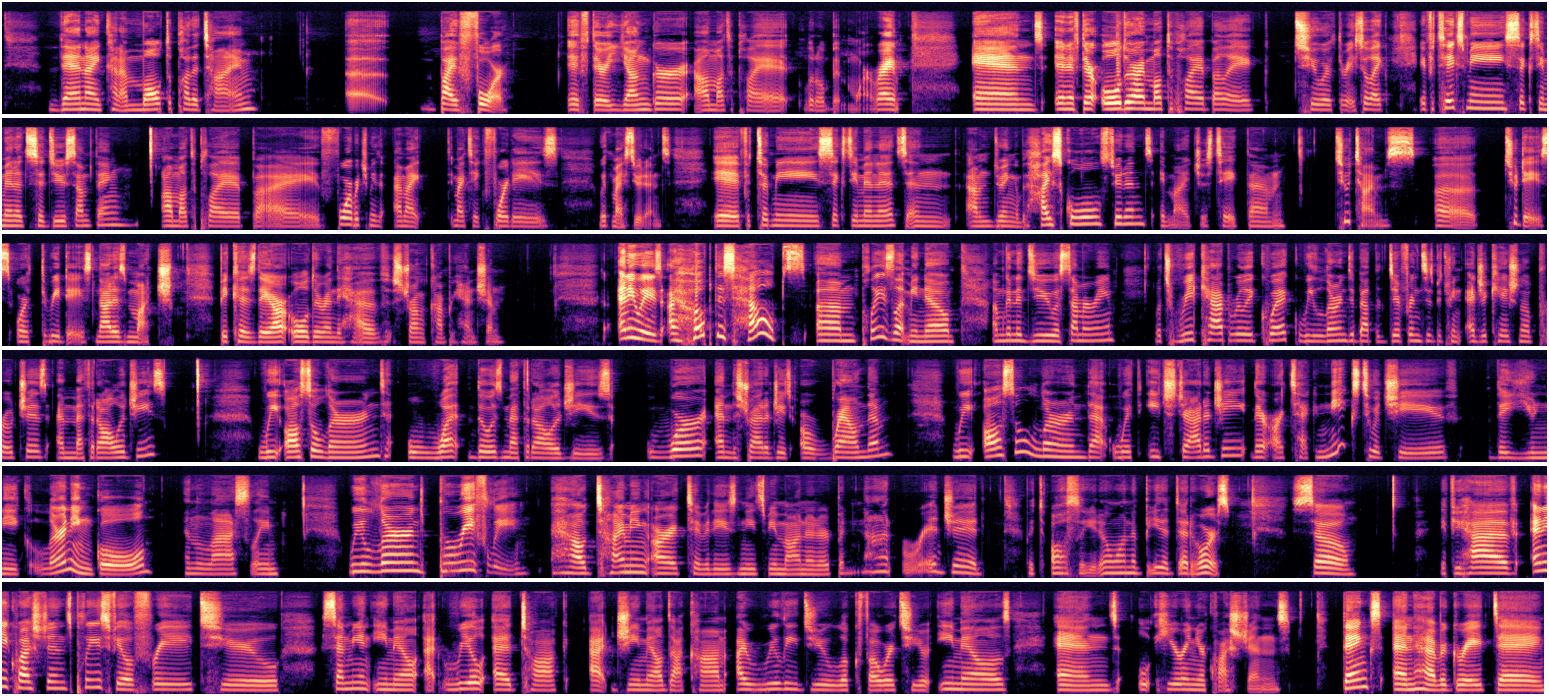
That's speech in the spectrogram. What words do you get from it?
Then i kind of multiply the time uh, by four. If they're younger i'll multiply it a little bit more right? And and if they're older i multiply it by like two or three. So like if it takes me 60 minutes to do something, I'll multiply it by four, which means I might it might take four days with my students. If it took me 60 minutes and I'm doing it with high school students, it might just take them two times, uh, two days or three days, not as much because they are older and they have strong comprehension. Anyways, I hope this helps. Um, please let me know. I'm going to do a summary Let's recap really quick. We learned about the differences between educational approaches and methodologies. We also learned what those methodologies were and the strategies around them. We also learned that with each strategy, there are techniques to achieve the unique learning goal. And lastly, we learned briefly how timing our activities needs to be monitored, but not rigid but also you don't want to beat a dead horse. So, if you have any questions, please feel free to send me an email at realedtalk at gmail.com. I really do look forward to your emails and hearing your questions. Thanks and have a great day.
